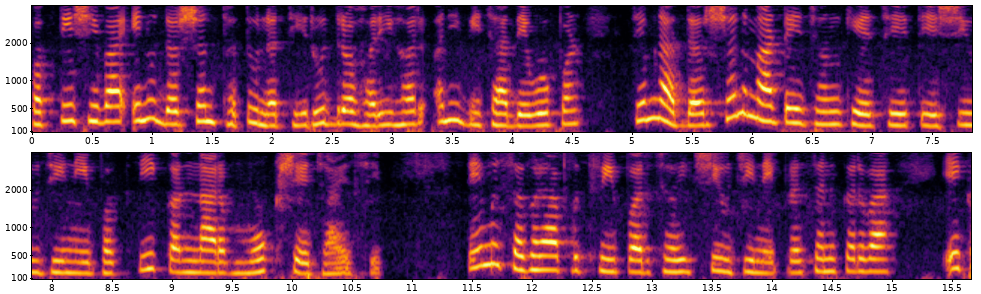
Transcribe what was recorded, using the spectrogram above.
ભક્તિ સિવાય એનું દર્શન થતું નથી. રુદ્ર, હરિહર અને બીજા દેવો પણ જેમના દર્શન માટે ઝંખે છે તે શિવજીની ભક્તિ કરનાર મોક્ષે જાય છે. તેમ સઘળા પૃથ્વી પર જઈ શિવજીને પ્રસન્ન કરવા એક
